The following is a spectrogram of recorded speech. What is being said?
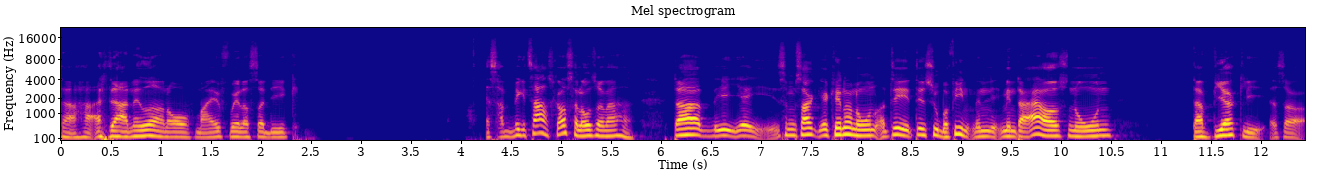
der, har, der er nederen over for mig, for ellers så er de ikke... Altså, vegetar skal også have lov til at være her. Der, er- jeg, jeg, som sagt, jeg kender nogen, og det, det er super fint, men, men der er også nogen, der virkelig, altså,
